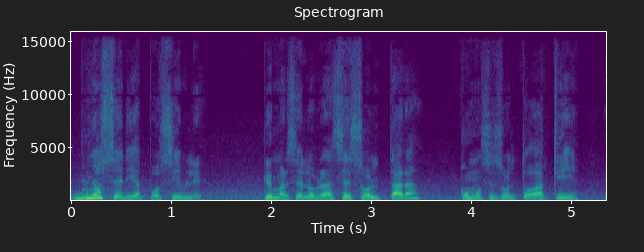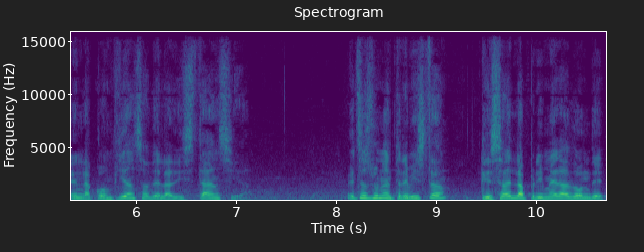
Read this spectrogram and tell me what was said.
no sería posible que Marcelo Ebrard se soltara como se soltó aquí, en la confianza de la distancia. Esta es una entrevista, quizás la primera donde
